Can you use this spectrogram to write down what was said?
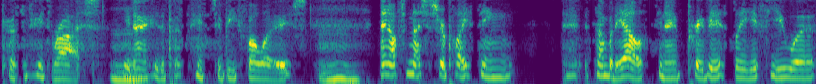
person who's right, you mm. know, who the person who's to be followed. Mm. And often that's just replacing uh, somebody else. You know, previously, if you were,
